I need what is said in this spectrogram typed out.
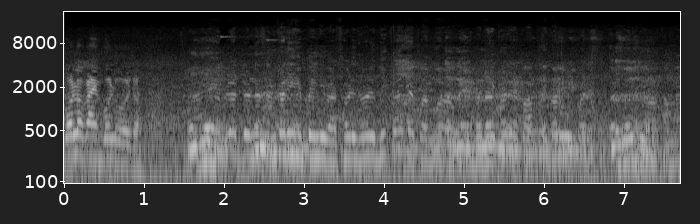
બોલો કાંઈ બોલવું હોય તો. બ્લડ ડોનેશન કરી પહેલી વાર થોડી થોડી બીક લાગે પણ બધા કરે તો કરવું પડે તમે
